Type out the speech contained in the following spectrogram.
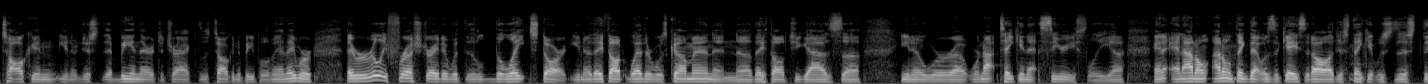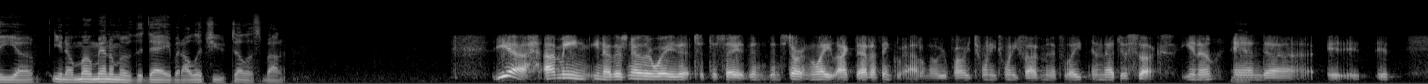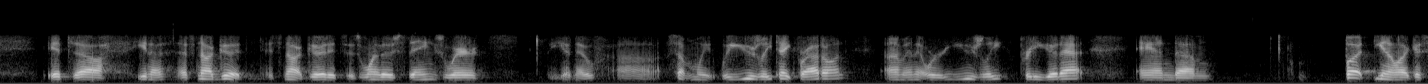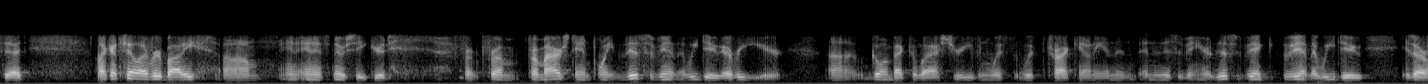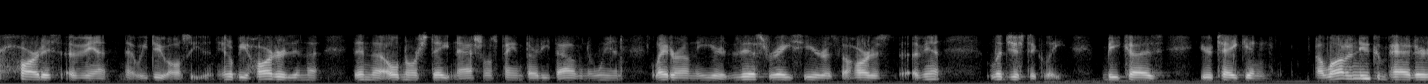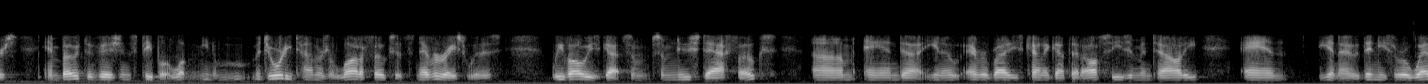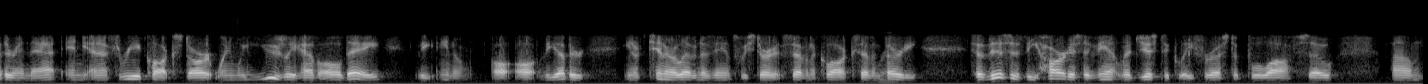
talking, you know, just being there at the track, talking to people. Man, they were they were really frustrated with the the late start. You know, they thought weather was coming, and uh, they thought you guys, uh, you know, were uh, were not taking that seriously. Uh, and and I don't I don't think that was the case at all. I just think it was just the uh, you know momentum of the day. But I'll let you tell us about it. Yeah, I mean, you know, there's no other way that, to, to say it than, than starting late like that. I think I don't know, we were probably 20, 25 minutes late, and that just sucks, you know. And uh, it, it, it, it, uh, you know, that's not good. It's not good. It's it's one of those things where, you know, uh, something we we usually take pride on, um, and that we're usually pretty good at, and um, but you know, like I said, like I tell everybody, um, and, and it's no secret from from our standpoint, this event that we do every year, uh, going back to last year, even with with Tri County, and then and then this event here. This event, event that we do is our hardest event that we do all season. It'll be harder than the than the Old North State Nationals, paying thirty thousand to win later on the year. This race here is the hardest event logistically because you're taking a lot of new competitors in both divisions. People, you know, majority time there's a lot of folks that's never raced with us. We've always got some some new staff folks, um, and uh, you know everybody's kind of got that off season mentality, and you know then you throw weather in that, and, and a three o'clock start when we usually have all day. The you know all, all the other you know ten or eleven events we start at seven o'clock, seven thirty. Right. So this is the hardest event logistically for us to pull off. So um,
